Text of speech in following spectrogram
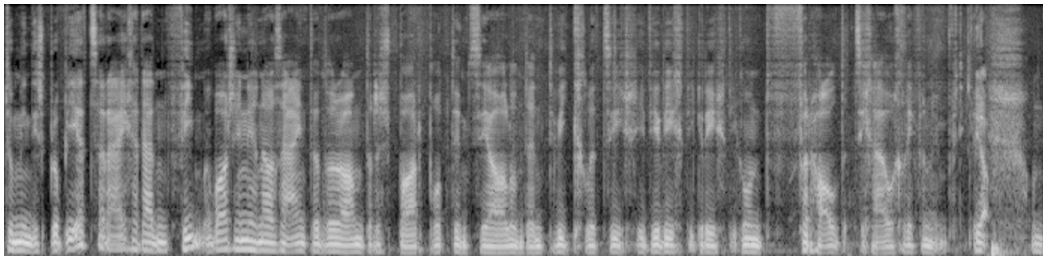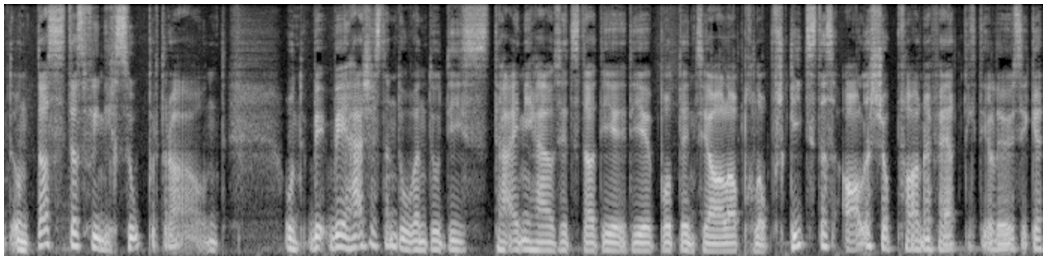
zumindest probiert zu erreichen, dann findet man wahrscheinlich noch das ein oder andere Sparpotenzial und entwickelt sich in die richtige Richtung und verhaltet sich auch ein bisschen vernünftig. Ja. Und, und das, das finde ich super dran. Und, und wie, wie hast du es denn du, wenn du dein Tiny House jetzt da die, die Potenzial abklopfst? Gibt es das alles schon pfannenfertig, die Lösungen?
